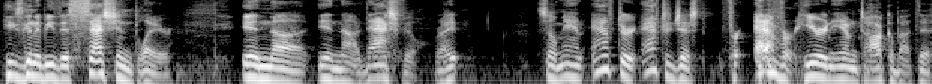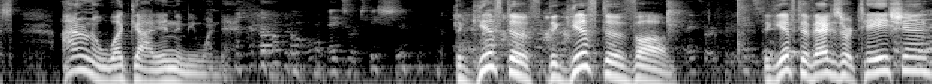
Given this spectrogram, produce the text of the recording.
he's going to be this session player in uh, in uh, Nashville, right? So man, after after just forever hearing him talk about this, I don't know what got into me one day. Exhortation. The gift of the gift of uh, the gift of exhortation,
